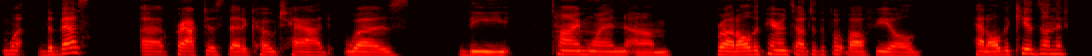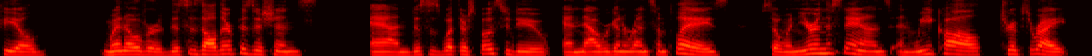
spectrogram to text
what the best uh, practice that a coach had was the time when um, brought all the parents out to the football field, had all the kids on the field, went over this is all their positions, and this is what they're supposed to do, and now we're going to run some plays so when you're in the stands and we call trips right,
